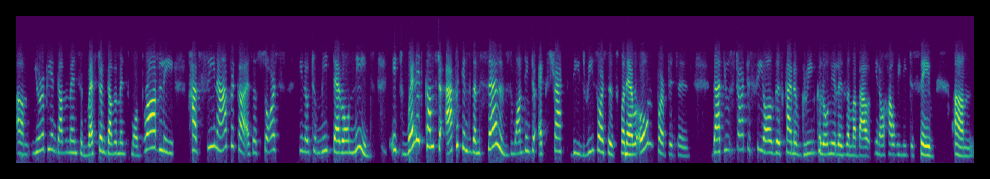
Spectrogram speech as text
um, European governments and Western governments more broadly have seen Africa as a source you know, to meet their own needs. It's when it comes to Africans themselves wanting to extract these resources for their own purposes that you start to see all this kind of green colonialism about, you know, how we need to save um,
